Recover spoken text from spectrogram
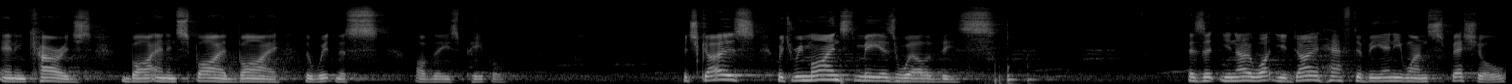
and encouraged by and inspired by the witness of these people. Which goes, which reminds me as well of this is that you know what? You don't have to be anyone special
